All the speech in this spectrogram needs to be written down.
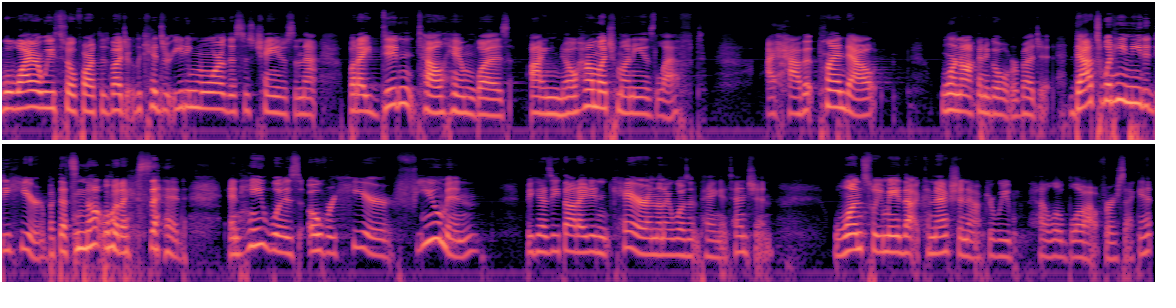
Well, why are we so far through the budget? The kids are eating more. This has changed this and that. But I didn't tell him was I know how much money is left. I have it planned out. We're not going to go over budget. That's what he needed to hear, but that's not what I said. And he was over here fuming because he thought I didn't care and then I wasn't paying attention. Once we made that connection after we had a little blowout for a second,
